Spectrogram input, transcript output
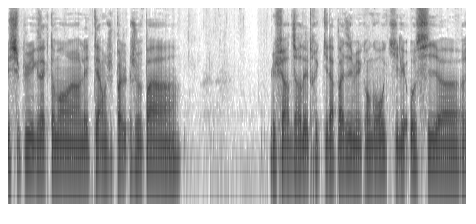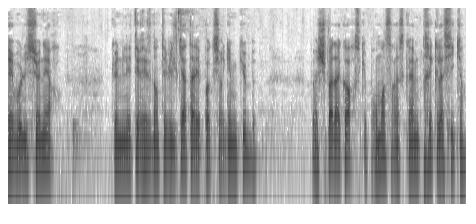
sais plus, exactement hein, les termes, je je veux pas lui faire dire des trucs qu'il a pas dit, mais qu'en gros qu'il est aussi euh, révolutionnaire que ne l'était Resident Evil 4 à l'époque sur GameCube. Bah, je suis pas d'accord, parce que pour moi ça reste quand même très classique. Hein.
